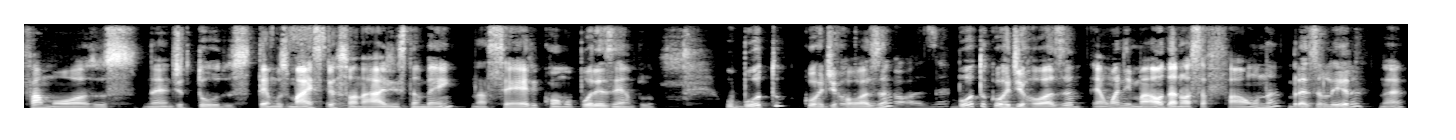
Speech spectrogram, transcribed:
famosos, né, de todos. Temos mais Sim. personagens também na série, como, por exemplo, o Boto cor-de-rosa. Rosa. Boto cor-de-rosa é um animal da nossa fauna brasileira, né?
